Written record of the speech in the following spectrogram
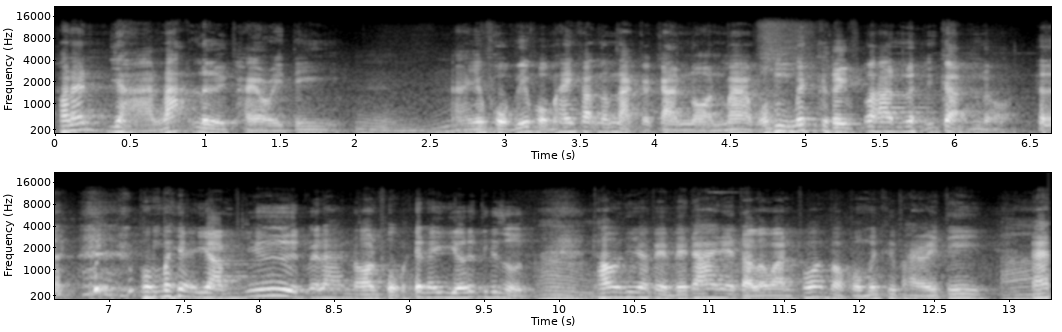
เพราะฉะนั้นอย่าละเลย priority อะอย่างผมนี่ผมให้น้ำหนักกับการนอนมาก ผมไม่เคยพลาดเรื่องการนอน ผมพยายามยืดเวลานอนผมให้ได้เยอะที่สุดอ่าเท่าที่จะเป็นไปได้ในแต่ละวันเพราะว่าแบบผมมันคือ priority อ่านะ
